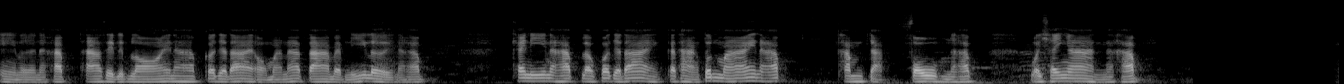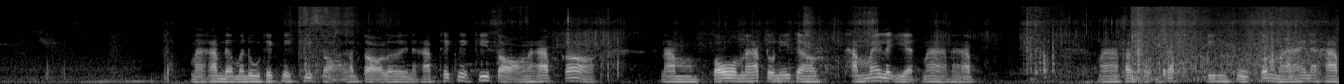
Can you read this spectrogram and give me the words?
นี่เลยนะครับ ทาเสร็จเรียบร้อยนะครับ ก็จะได้ออกมาหน้าตาแบบนี้เลยนะครับ แค่นี้นะครับเราก็จะได้กระถางต้นไม้นะครับทำจากโฟมนะครับ ไว้ใช้งานนะครับ มาครับเดี๋ยวมาดูเทคนิคที่ 2 กันต่อเลยนะครับ เทคนิคที่2นะครับ ก็นำโฟมนะครับ ตัวนี้จะทำไม่ละเอียดมากนะครับ มาผสมกับดินปลูกต้นไม้นะครับ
